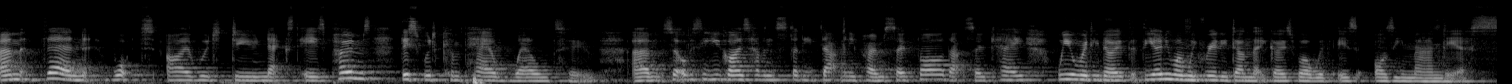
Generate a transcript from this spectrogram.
Um, then what I would do next is poems this would compare well to. Um, so obviously you guys haven't studied that many poems so far, that's okay. We already know that the only one we've really done that it goes well with is Ozymandias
